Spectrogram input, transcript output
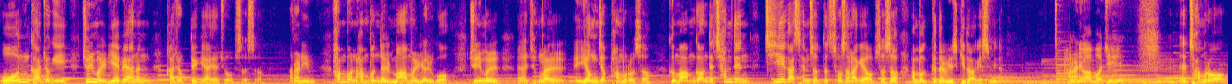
온 가족이 주님을 예배하는 가족 되게 하여 주옵소서. 하나님, 한 분 한 분들 마음을 열고 주님을 정말 영접함으로써 그 마음 가운데 참된 지혜가 샘솟듯 솟아나게 없어서 한번 그들을 위해서 기도하겠습니다. 하나님 아버지 참으로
